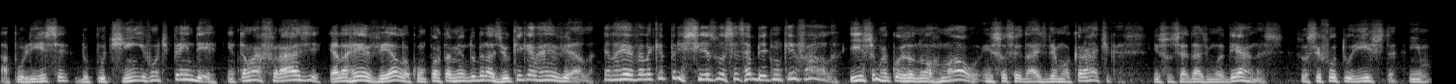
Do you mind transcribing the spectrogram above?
a, a polícia do Putin e vão te prender. Então a frase, ela revela o comportamento do Brasil. O que, que ela revela? Ela revela que é preciso você saber com quem fala. Isso é uma coisa normal em sociedades democráticas, em sociedades modernas. Se você for turista em,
